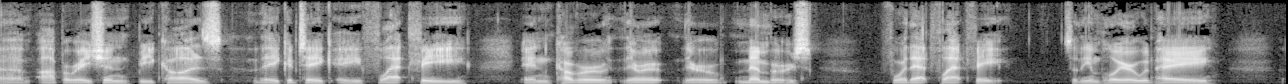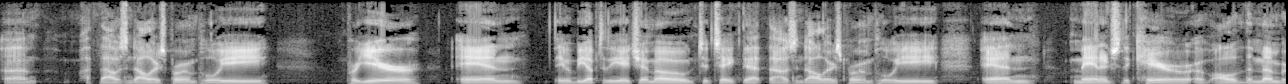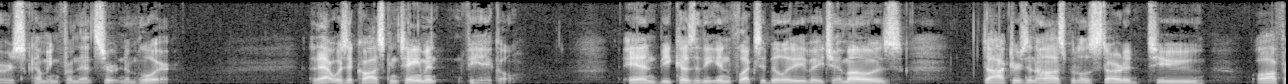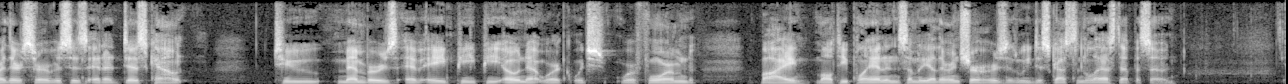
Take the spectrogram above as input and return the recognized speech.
uh, operation because they could take a flat fee and cover their their members for that flat fee. So the employer would pay um, thousand dollars per employee per year, and it would be up to the HMO to take that thousand dollars per employee and manage the care of all of the members coming from that certain employer. That was a cost containment vehicle. And because of the inflexibility of HMOs, doctors and hospitals started to offer their services at a discount to members of a PPO network, which were formed by Multiplan and some of the other insurers, as we discussed in the last episode.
